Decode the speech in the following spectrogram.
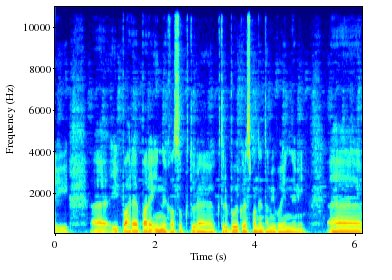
i, e, i parę, parę innych osób, które, które były korespondentami wojennymi. E,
